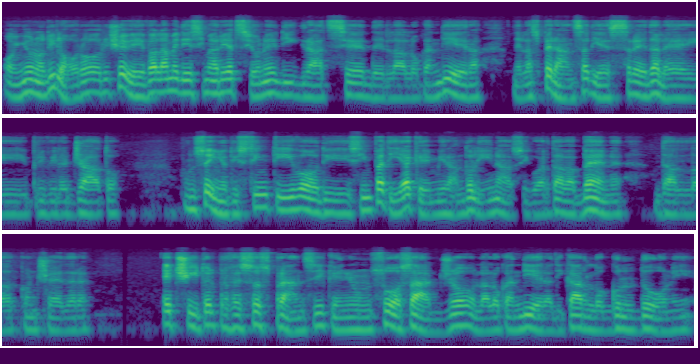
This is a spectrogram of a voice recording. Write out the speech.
Ognuno di loro riceveva la medesima reazione di grazie della locandiera, nella speranza di essere da lei privilegiato. Un segno distintivo di simpatia che Mirandolina si guardava bene dal concedere. E cito il professor Spranzi che in un suo saggio, La locandiera di Carlo Goldoni,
